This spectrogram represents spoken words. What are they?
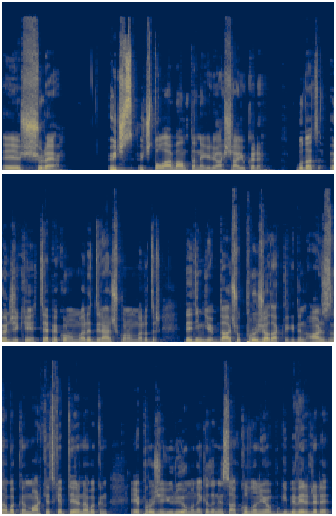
E, şuraya. 3, 3 dolar bantlarına geliyor aşağı yukarı. Bu da önceki tepe konumları, direnç konumlarıdır. Dediğim gibi daha çok proje odaklı gidin. Arzına bakın, market cap değerine bakın. E, proje yürüyor mu, ne kadar insan kullanıyor bu gibi verileri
